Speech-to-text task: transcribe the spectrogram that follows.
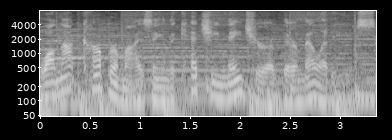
while not compromising the catchy nature of their melodies.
